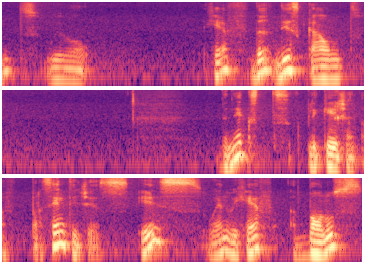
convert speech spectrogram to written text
and we will have the discount. The next application of percentages is when we have a bonus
